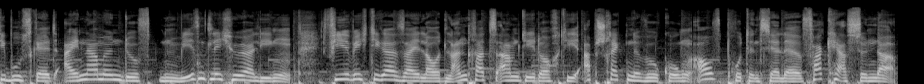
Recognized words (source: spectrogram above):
Die Bußgeldeinnahmen dürften wesentlich höher liegen. Viel wichtiger Wichtiger sei laut Landratsamt jedoch die abschreckende Wirkung auf potenzielle Verkehrssünder.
